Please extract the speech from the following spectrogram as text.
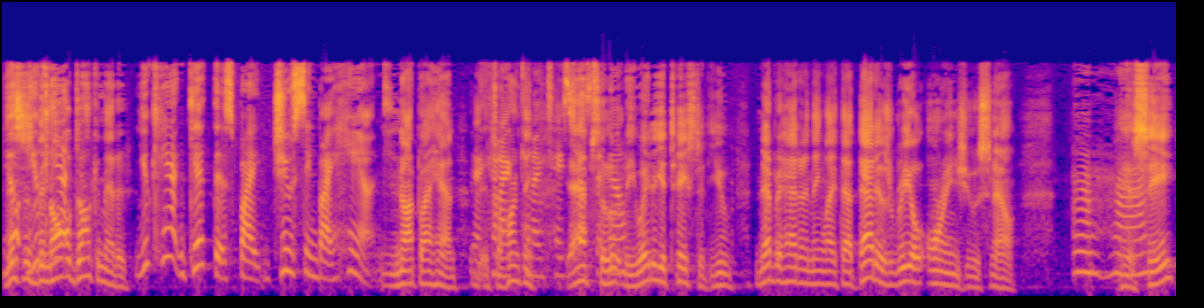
You- This has you been all documented. You can't get this by juicing by hand. Not by hand. Okay, it's can a I- hard can thing. I taste Yeah, test it now? Absolutely. Wait till you taste it. You've never had anything like that. That is real orange juice now. Mm-hmm. You see?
